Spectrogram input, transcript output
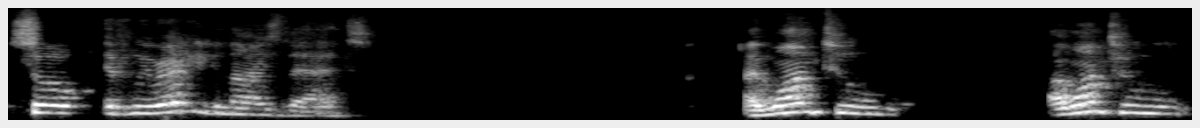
So if we recognize that, I want to I want to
